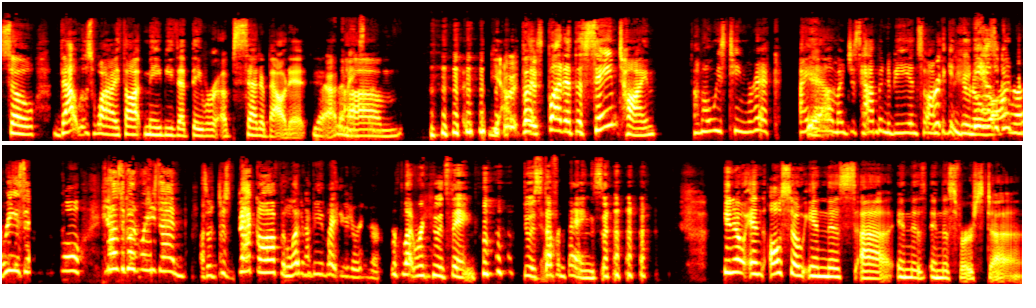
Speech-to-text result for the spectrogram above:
So that was why I thought maybe that they were upset about it. Yeah, that makes um, sense. yeah, but but at the same time, I'm always Team Rick. I yeah. am. I just happen to be, and so I'm Rick thinking he has a good right? reason. Well, he has a good reason. So just back off and let him be the leader here. Just let Rick do his thing, do his yeah. stuff and things. You know, and also in this, uh, in this, in this first, uh,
